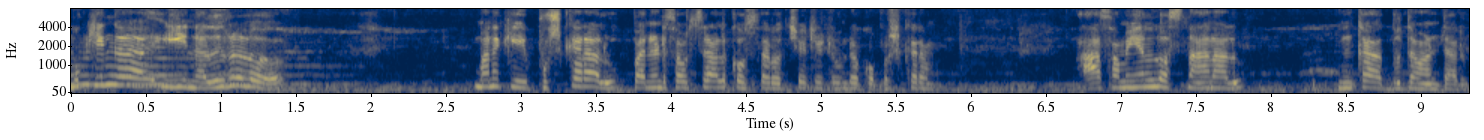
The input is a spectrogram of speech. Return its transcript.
ముఖ్యంగా ఈ నదులలో మనకి పుష్కరాలు పన్నెండు సంవత్సరాలకు ఒకసారి వచ్చేటటువంటి ఒక పుష్కరం. ఆ సమయంలో స్నానాలు ఇంకా అద్భుతం అంటారు.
